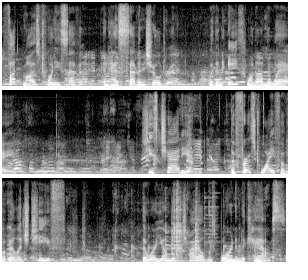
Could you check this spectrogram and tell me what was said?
Fatma is 27 and has seven children, with an eighth one on the way. She's Chadian, the first wife of a village chief, though her youngest child was born in the camps.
